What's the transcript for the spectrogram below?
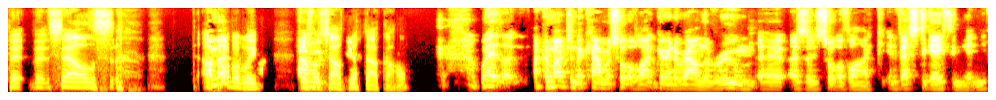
that that sells. I'm uh, probably doesn't sell just alcohol where I can imagine the camera sort of like going around the room uh, as a sort of like investigating it, and you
